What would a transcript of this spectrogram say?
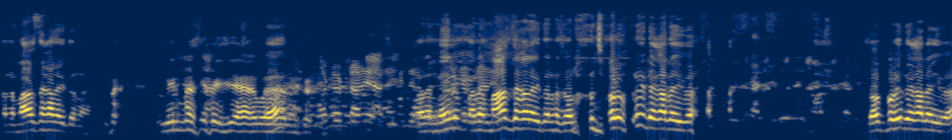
মানে মাছ দেখা যাইতো না? মানে মেন মানে মাছ দেখা যাইতো না জল দেখা যাইবা। জলপরি দেখা যাইবা।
